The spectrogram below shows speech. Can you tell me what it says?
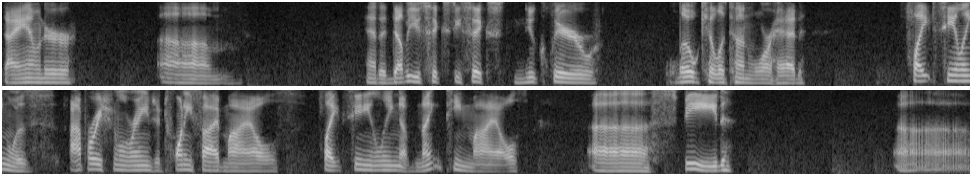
diameter. Um, had a W 66 nuclear low kiloton warhead. Flight ceiling was operational range of 25 miles, flight ceiling of 19 miles, uh, speed. Uh,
